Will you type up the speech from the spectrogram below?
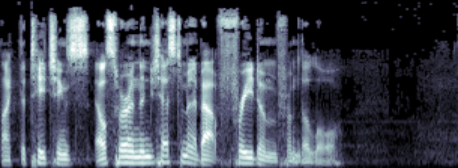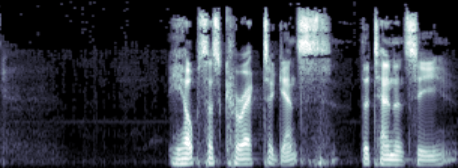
like the teachings elsewhere in the New Testament about freedom from the law. He helps us correct against the tendency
